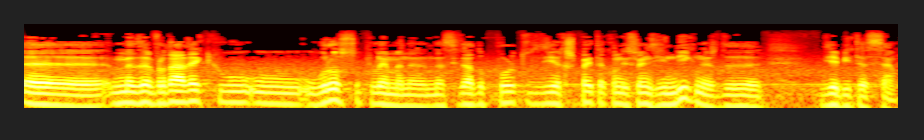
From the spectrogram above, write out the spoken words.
Uh, mas a verdade é que o, o, o grosso problema na, na, cidade do Porto dizia respeito a condições indignas de, de habitação.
